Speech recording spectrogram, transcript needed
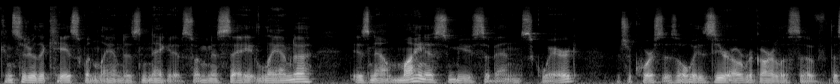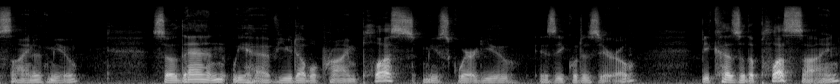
consider the case when lambda is negative. So I'm going to say lambda is now minus mu sub n squared which of course is always zero regardless of the sign of mu. So then we have u double prime plus mu squared u is equal to zero. Because of the plus sign,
